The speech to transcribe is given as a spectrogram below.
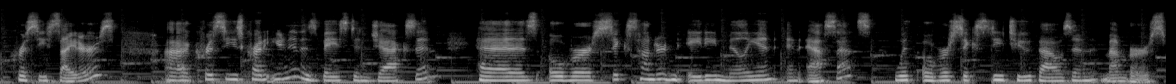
Chrissy Siders. Uh, Chrissy's credit union is based in Jackson, has over 680 million in assets with over 62,000 members.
